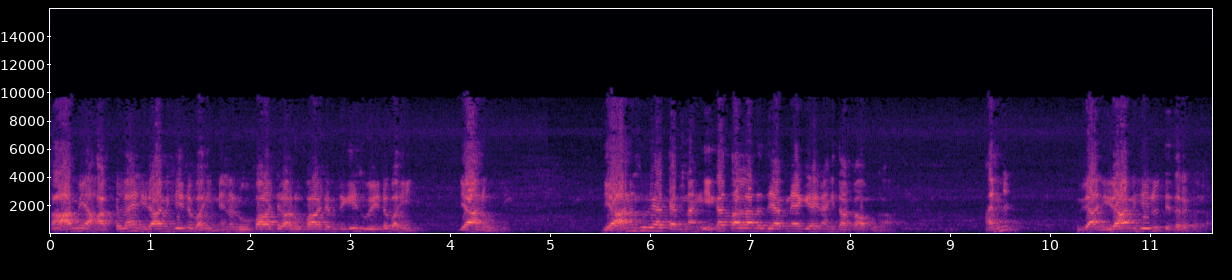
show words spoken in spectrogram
කාමයේ අහකලා නිරාමිෂයට බහින්නේ. එහෙනම් රූපාවචර අරූපාවචර දෙකේ සුවේට බහින්නේ. ධාන උදේ. ධාන සුවයක් ඇත්නම් ඒකත් අල්ලන්න දෙයක් නැහැ කියලා හිතක් ආපුණා. අන්න නිරාමිෂේනුත් විතර කරා.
